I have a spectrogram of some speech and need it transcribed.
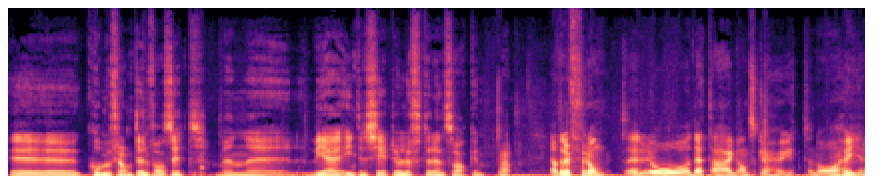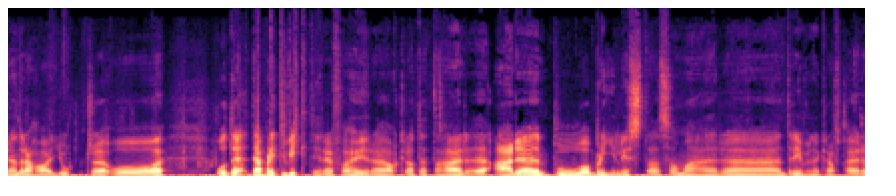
eh, komme fram til en fasit. Men eh, vi er interessert i å løfte den saken. Ja. ja, dere fronter jo dette her ganske høyt nå, høyere enn dere har gjort. og og det, det, er blitt viktigere for Høyre, akkurat dette her. Er det bo- og bli-lista som er uh, drivende kraft her?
